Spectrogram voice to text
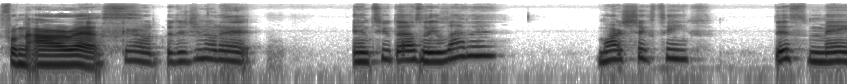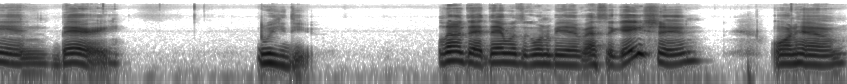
from the IRS. Girl, but did you know that in 2011, March 16th, this man, Barry, We do. learned that there was going to be an investigation on him,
